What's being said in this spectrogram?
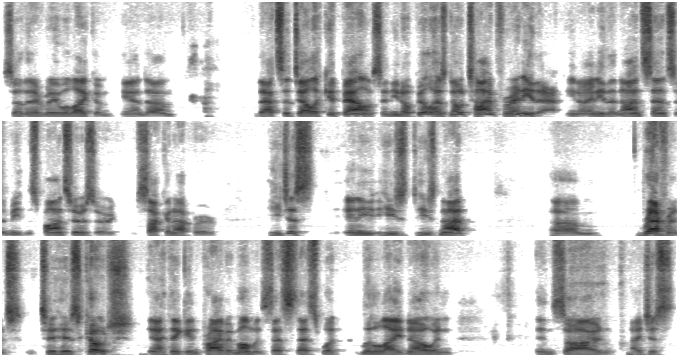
so that everybody will like him. And um, that's a delicate balance. And, you know, Bill has no time for any of that, you know, any of the nonsense of meeting sponsors or sucking up or he just, and he, he's, he's not, um, reverence to his coach. I think in private moments. That's that's what little I know and and saw, and I just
